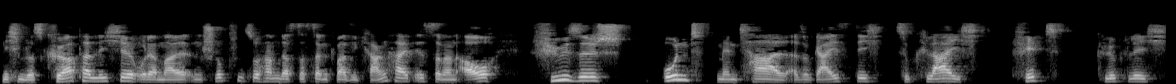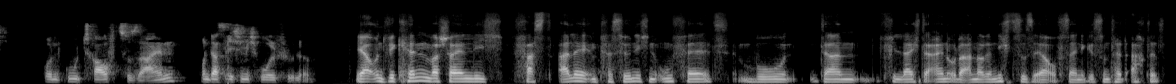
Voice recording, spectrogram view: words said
nicht nur das Körperliche oder mal einen Schnupfen zu haben, dass das dann quasi Krankheit ist, sondern auch physisch und mental, also geistig zugleich fit, glücklich und gut drauf zu sein und dass ich mich wohlfühle. Ja, und wir kennen wahrscheinlich fast alle im persönlichen Umfeld, wo dann vielleicht der eine oder andere nicht so sehr auf seine Gesundheit achtet.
